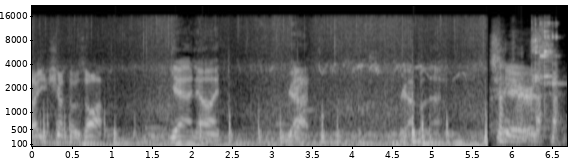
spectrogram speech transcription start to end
Now you shut those off. Yeah, no, I forgot. Forgot about that. Cheers.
